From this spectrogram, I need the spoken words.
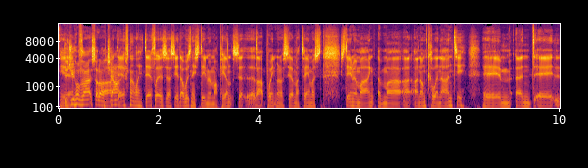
Did you have that sort of Ah, chat? Definitely, definitely. As I said, I wasn't staying with my parents at, at that point when I was serving my time. I was staying with my my uh, an uncle and auntie, um, and uh,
